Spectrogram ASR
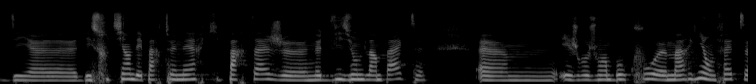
des, soutiens, des partenaires qui partagent notre vision de l'impact. et je rejoins beaucoup Marie. En fait,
